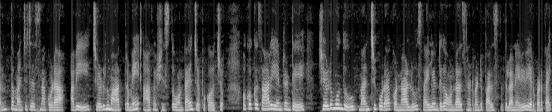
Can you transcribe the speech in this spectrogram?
ఎంత మంచి చేసినా కూడా అవి చెడును మాత్రమే ఆకర్షిస్తూ ఉంటాయని చెప్పుకోవచ్చు. ఒక్కొక్కసారి ఏంటంటే చెడు ముందు మంచి కూడా కొన్నాళ్ళు సైలెంట్గా ఉండాల్సినటువంటి పరిస్థితులు అనేవి ఏర్పడతాయి.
